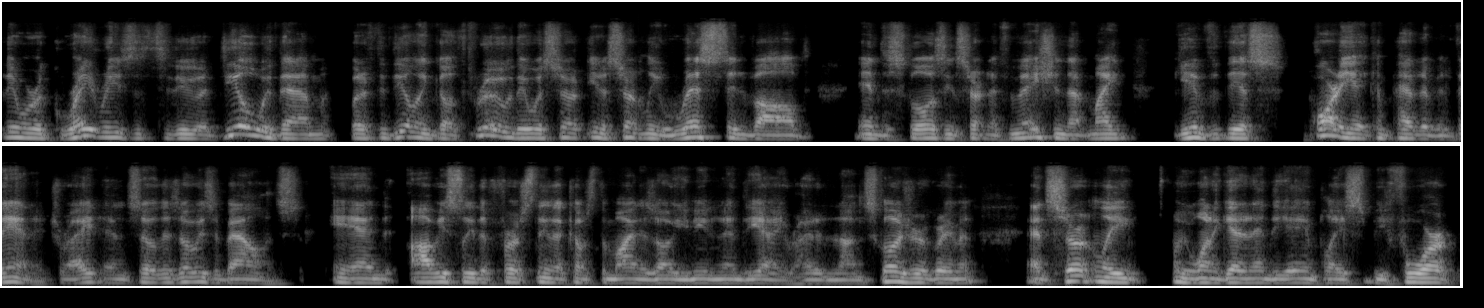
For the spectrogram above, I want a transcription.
there were great reasons to do a deal with them. But if the deal didn't go through, there was you know certainly risks involved in disclosing certain information that might give this party a competitive advantage, right? And so there's always a balance. And obviously, the first thing that comes to mind is, oh, you need an NDA, right? A non disclosure agreement. And certainly, we want to get an NDA in place before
